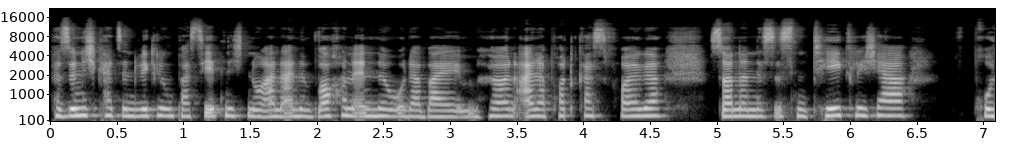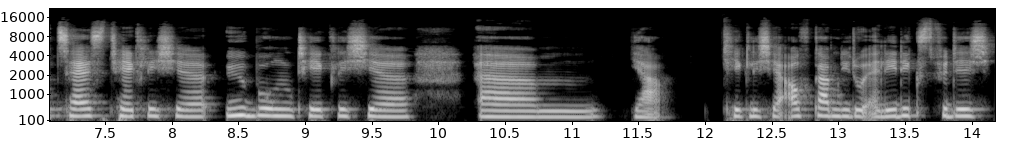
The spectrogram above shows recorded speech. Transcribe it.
Persönlichkeitsentwicklung passiert nicht nur an einem Wochenende oder beim Hören einer Podcast-Folge, sondern es ist ein täglicher Prozess, tägliche Übungen, tägliche ähm, ja, tägliche Aufgaben, die du erledigst für dich.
